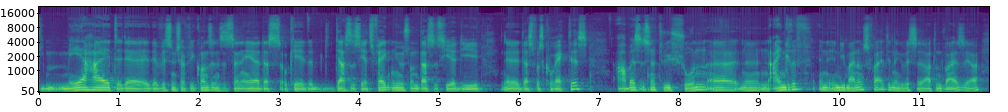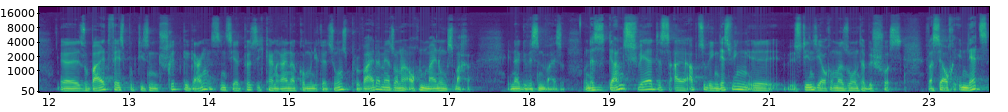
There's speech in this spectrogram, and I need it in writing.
die Mehrheit der, der wissenschaftliche Konsens ist dann eher, dass, okay, das ist jetzt Fake News und das ist hier die, äh, das, was korrekt ist. Aber es ist natürlich schon äh, ein Eingriff in, in die Meinungsfreiheit in eine gewisse Art und Weise. Ja. Äh, sobald Facebook diesen Schritt gegangen ist, sind sie halt plötzlich kein reiner Kommunikationsprovider mehr, sondern auch ein Meinungsmacher in einer gewissen Weise. Und das ist ganz schwer, das äh, abzuwägen. Deswegen äh, stehen sie auch immer so unter Beschuss. Was ja auch in letz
